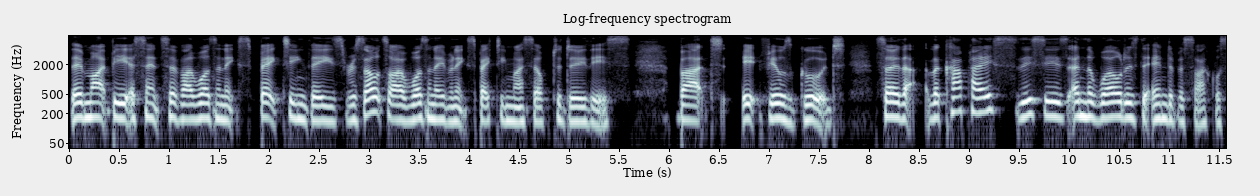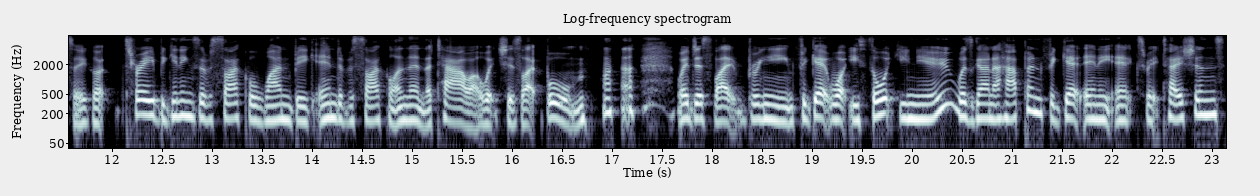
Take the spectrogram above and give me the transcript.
There might be a sense of I wasn't expecting these results. I wasn't even expecting myself to do this, but it feels good. So the the cup ace, this is and the world is the end of a cycle. So you've got three beginnings of a cycle, one big end of a cycle, and then the tower, which is like boom. We're just like bringing forget what you thought you knew was going to happen, forget any expectations.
